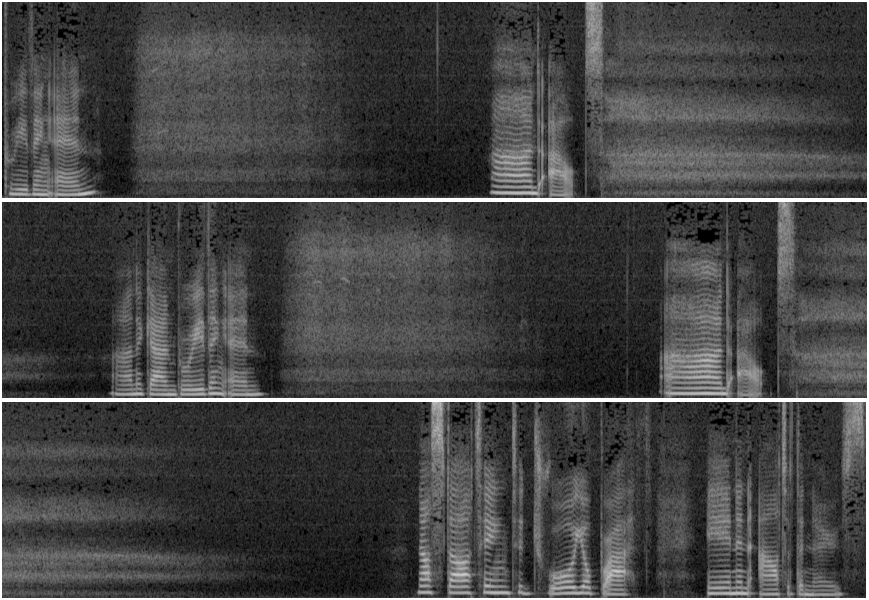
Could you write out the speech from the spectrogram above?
Breathing in and out. And again, breathing in and out. Now, starting to draw your breath in and out of the nose.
